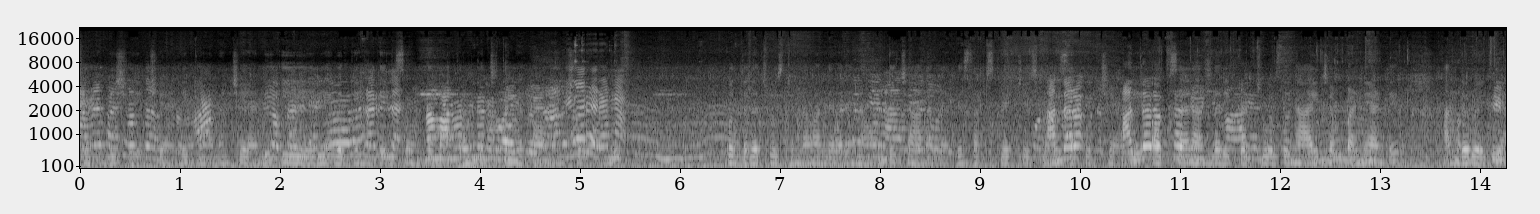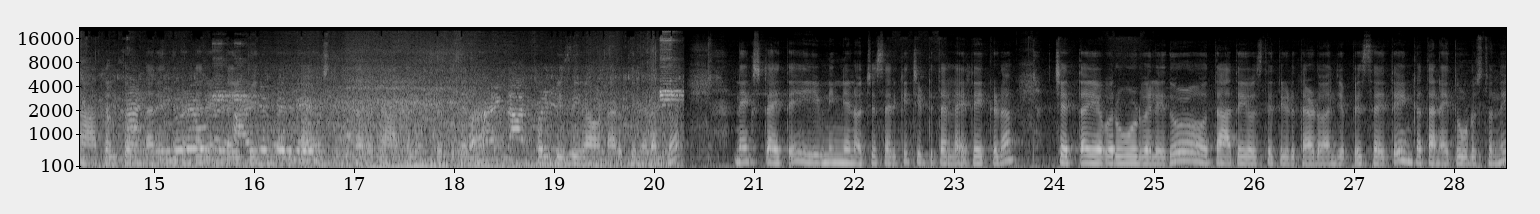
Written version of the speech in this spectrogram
చేయండి షేర్ చేయండి కామెంట్ చేయండి. ఈ ఏరియా ఎవరికైనా తెలిసి ఉంటే మాత్రం ఖచ్చితంగా కామెంట్ చేయండి. కొత్తగా చూస్తున్న వాళ్ళు ఎవరైనా ఉంటే ఛానల్ అయితే సబ్స్క్రైబ్ చేసుకొని సపోర్ట్ చేయండి. ఒకసారి అందరు ఇక్కడ చూసి హాయ్ చెప్పండి అంటే అందరూ అయితే ఆకలితో ఉన్నారు. ఎందుకంటే రెండు అయిపోయింది మూడు కావస్తుంది కాబట్టి ఆకలి ఉంటుంది కదా. ఫుల్ బిజీగా ఉన్నారు తినడంలో. నెక్స్ట్ అయితే ఈవినింగ్ నేను వచ్చేసరికి చిట్టి తల్లి అయితే ఇక్కడ చెత్త ఎవరు ఊడవలేదు తాతయ్య వస్తే తిడతాడు అని చెప్పేసి అయితే ఇంకా తనైతే ఊడుస్తుంది.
